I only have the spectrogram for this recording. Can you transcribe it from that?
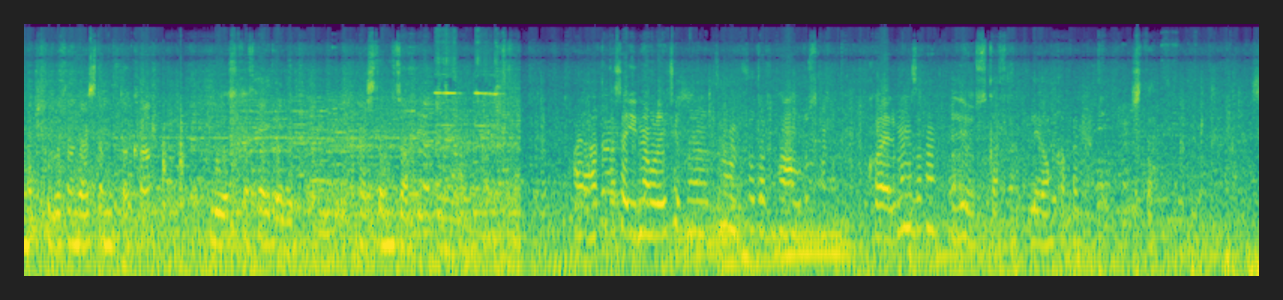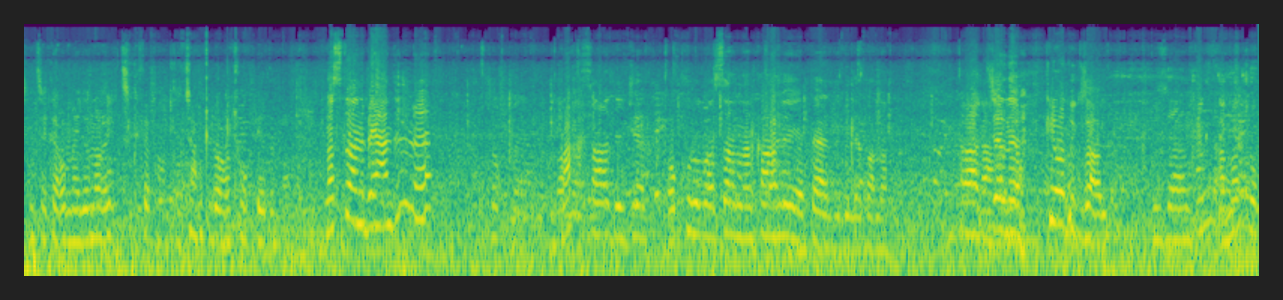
Ama kurulursan derste mutlaka biliyorsun kafayı böyle. Gerçekten güzel. Ay arkadaşlar yine orayı çekmeyi unuttum ama fotoğrafı falan bulursam koyarım ama zaten biliyoruz kafe. Leon kafe işte. Şimdi tekrar o meydan oraya gittik ve patlıcan kebabı çok yedim. Nasıl hani beğendin mi? Çok beğendim. Bak sadece o kruvasanla kahve yeterdi bile bana. Ha, canım. Kebabı güzeldi. Güzeldi ama çok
